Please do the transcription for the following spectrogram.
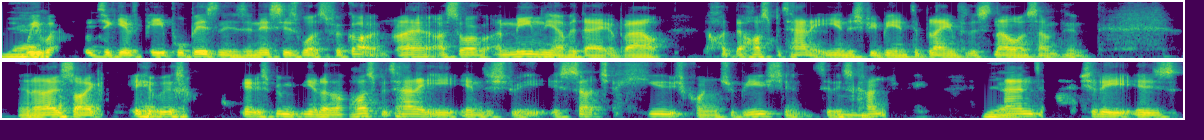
yeah, We were able to give people business, and this is what's forgotten, right? I saw a meme the other day about the hospitality industry being to blame for the snow or something, and I was like, it was. It's been, you know, the hospitality industry is such a huge contribution to this Mm. country yeah, and actually is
